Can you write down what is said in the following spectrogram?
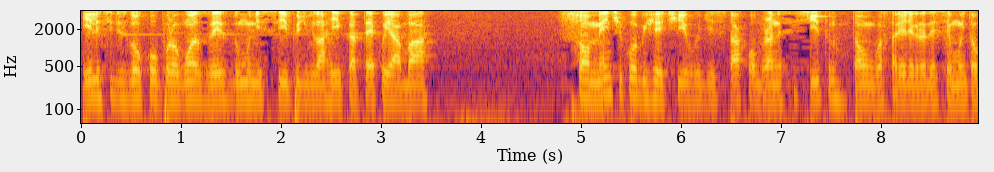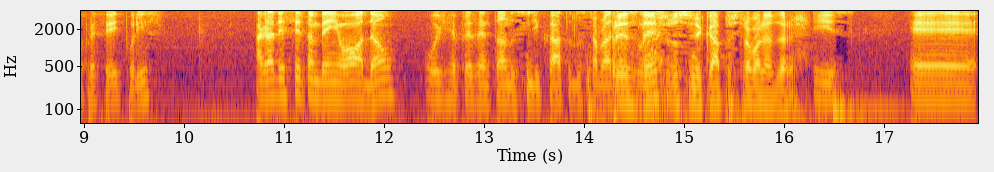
Ele se deslocou por algumas vezes do município de Vila Rica até Cuiabá, somente com o objetivo de estar cobrando esse título. Então, gostaria de agradecer muito ao prefeito por isso. Agradecer também ao Adão, hoje representando o Sindicato dos Trabalhadores. Presidente do Sindicato dos Trabalhadores. Isso. É,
